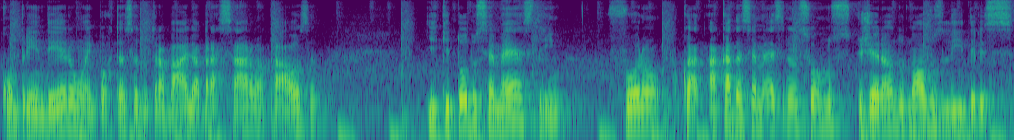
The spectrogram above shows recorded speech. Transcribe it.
compreenderam a importância do trabalho, abraçaram a causa e que todo semestre foram a cada semestre nós fomos gerando novos líderes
